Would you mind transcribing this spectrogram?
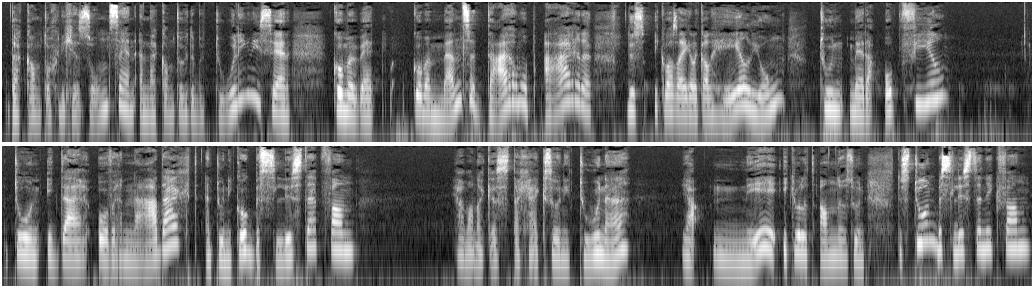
dat kan toch niet gezond zijn en dat kan toch de bedoeling niet zijn? Komen, wij, komen mensen daarom op aarde? Dus ik was eigenlijk al heel jong toen mij dat opviel, toen ik daarover nadacht en toen ik ook beslist heb van, ja mannetjes, dat ga ik zo niet doen, hè ja, nee, ik wil het anders doen. Dus toen besliste ik van,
